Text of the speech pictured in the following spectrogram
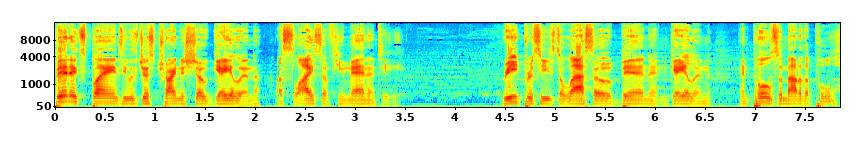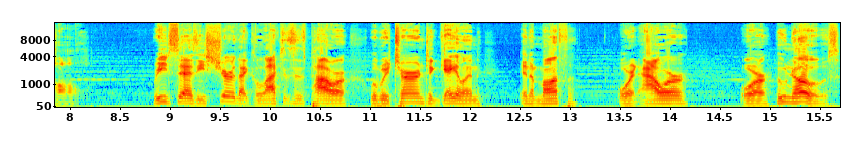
Ben explains he was just trying to show Galan a slice of humanity. Reed proceeds to lasso Ben and Galan and pulls them out of the pool hall. Reed says he's sure that Galactus's power will return to Galan in a month, or an hour, or who knows,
